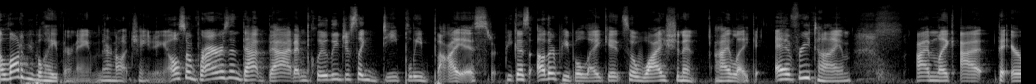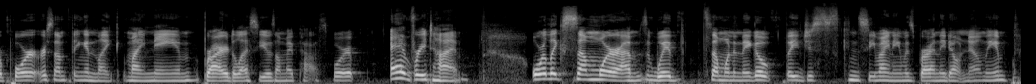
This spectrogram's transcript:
a lot of people hate their name. They're not changing. Also, Briar isn't that bad. I'm clearly just like deeply biased because other people like it. So why shouldn't I like it? Every time I'm like at the airport or something and like my name, Briar D'Alessio, is on my passport, every time. Or like somewhere I'm with someone and they go, they just can see my name as Briar. They don't know me. They're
